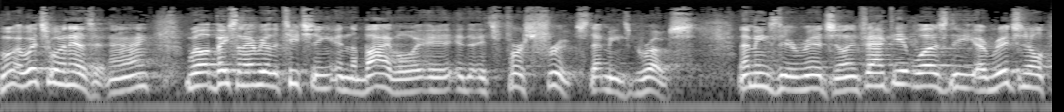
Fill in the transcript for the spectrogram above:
which one is it? All right. Well, based on every other teaching in the Bible, it, it, it's first fruits. That means gross. That means the original. In fact, it was the original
